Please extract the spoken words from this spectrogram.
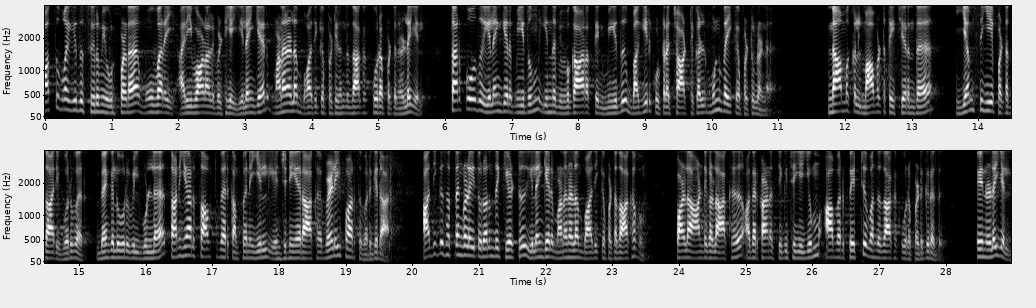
பத்து வயது சிறுமி உட்பட மூவரை அறிவாளால் வெட்டிய இளைஞர் மனநலம் பாதிக்கப்பட்டிருந்ததாக கூறப்பட்ட நிலையில் தற்போது இளைஞர் மீதும் இந்த விவகாரத்தின் மீது பகீர் குற்றச்சாட்டுகள் முன்வைக்கப்பட்டுள்ளன. நாமக்கல் மாவட்டத்தைச் சேர்ந்த எம்சிஏ பட்டதாரி ஒருவர் பெங்களூருவில் உள்ள தனியார் சாஃப்ட்வேர் கம்பெனியில் என்ஜினியராக வேலை பார்த்து வருகிறார். அதிக சத்தங்களை தொடர்ந்து கேட்டு இளைஞர் மனநலம் பாதிக்கப்பட்டதாகவும் பல ஆண்டுகளாக அதற்கான சிகிச்சையையும் அவர் பெற்று வந்ததாக கூறப்படுகிறது. இந்நிலையில்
